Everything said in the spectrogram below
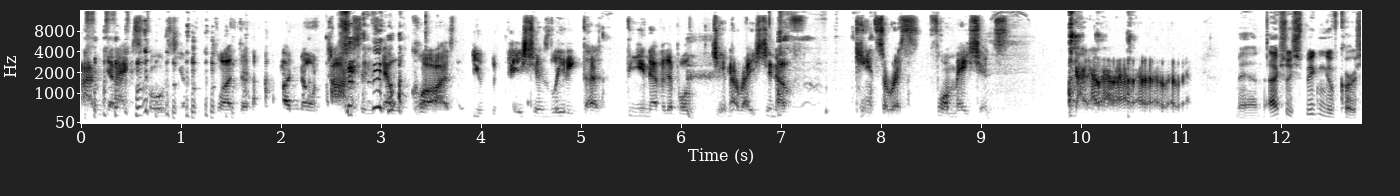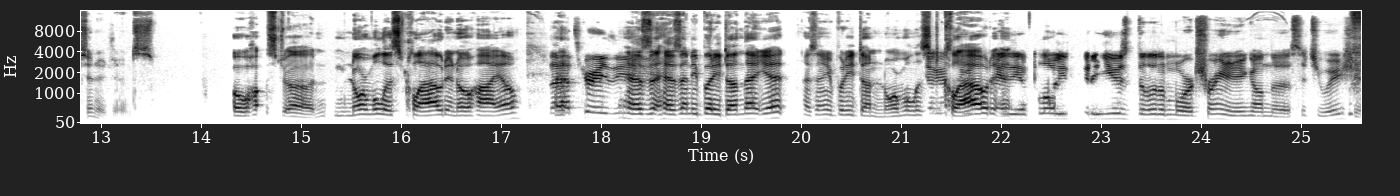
I'm gonna expose your blood to unknown toxins that will cause mutations, leading to the inevitable generation of cancerous formations. Man, actually, speaking of carcinogens, oh, uh, normalist cloud in Ohio. That's crazy. Has has anybody done that yet? Has anybody done normalist cloud? And the employees could have used a little more training on the situation.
